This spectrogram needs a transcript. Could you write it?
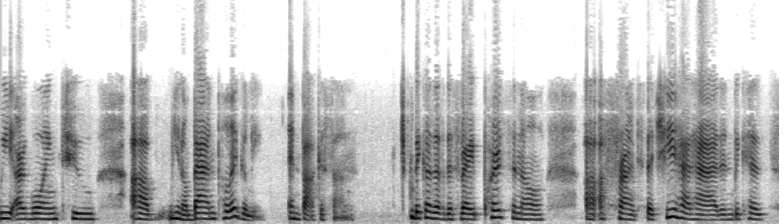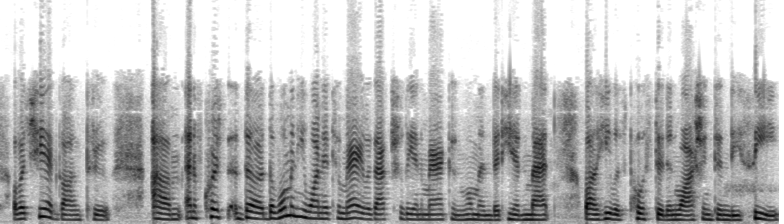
we are going to, uh, you know, ban polygamy in Pakistan because of this very personal uh, affront that she had had and because of what she had gone through. Um, and of course, the, the woman he wanted to marry was actually an American woman that he had met while he was posted in Washington, D.C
